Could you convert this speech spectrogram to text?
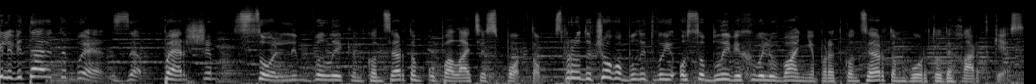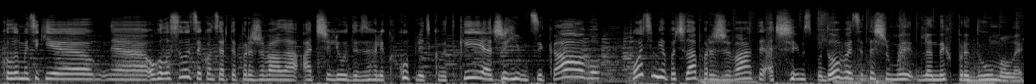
Юля, вітаю тебе з першим сольним великим концертом у палаці спорту. З приводу чого були твої особливі хвилювання перед концертом гурту The Hard Kiss? Коли ми тільки е, оголосили цей концерт, я переживала, а чи люди взагалі куплять квитки, а чи їм цікаво. Потім я почала переживати, а чи їм сподобається те, що ми для них придумали.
